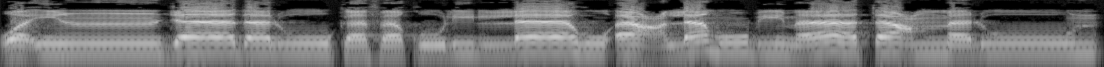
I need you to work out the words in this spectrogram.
وَإِن جَادَلُوكَ فَقُلِ اللَّهُ أَعْلَمُ بِمَا تَعْمَلُونَ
